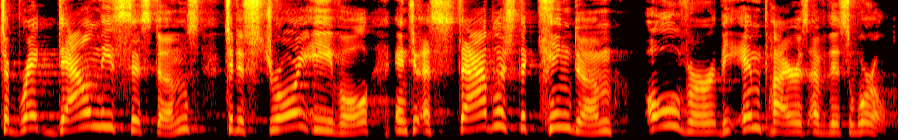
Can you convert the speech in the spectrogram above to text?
to break down these systems, to destroy evil, and to establish the kingdom over the empires of this world.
